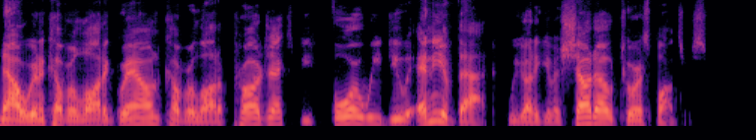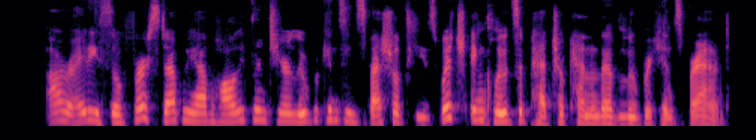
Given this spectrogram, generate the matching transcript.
Now, we're going to cover a lot of ground, cover a lot of projects. Before we do any of that, we got to give a shout out to our sponsors. Alrighty, so first up, we have HollyFrontier Lubricants and Specialties, which includes the Petro-Canada Lubricants brand.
